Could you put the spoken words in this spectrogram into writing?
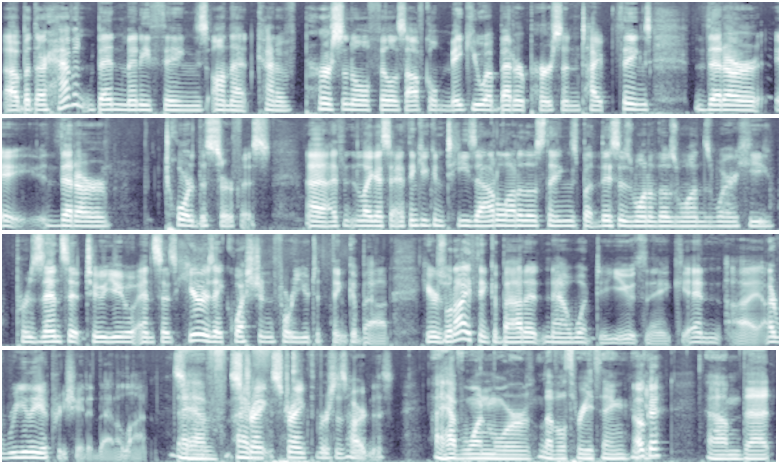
uh, but there haven't been many things on that kind of personal, philosophical, make you a better person type things that are eh, that are toward the surface. Uh, I th- like I say, I think you can tease out a lot of those things, but this is one of those ones where he presents it to you and says, "Here is a question for you to think about. Here's what I think about it. Now, what do you think?" And I, I really appreciated that a lot. I have I have- strength, strength versus hardness. I have one more level three thing. Okay. Um, that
